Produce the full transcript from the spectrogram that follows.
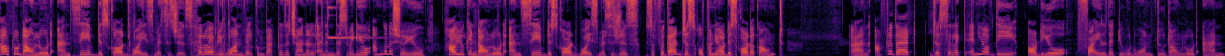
how to download and save discord voice messages. Hello everyone welcome back to the channel and in this video i'm going to show you how you can download and save discord voice messages. So for that just open your discord account and after that just select any of the audio file that you would want to download and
